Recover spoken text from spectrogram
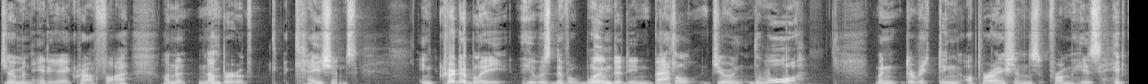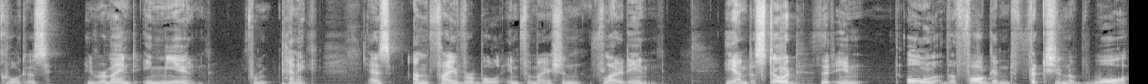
German anti aircraft fire on a number of occasions. Incredibly, he was never wounded in battle during the war. When directing operations from his headquarters, he remained immune from panic as unfavourable information flowed in. He understood that in all the fog and friction of war,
